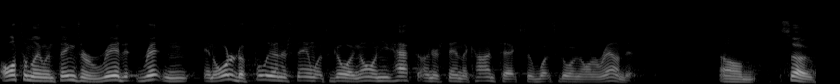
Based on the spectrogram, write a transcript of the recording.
Ultimately, when things are writ- written, in order to fully understand what's going on, you have to understand the context of what's going on around it. Um, so,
